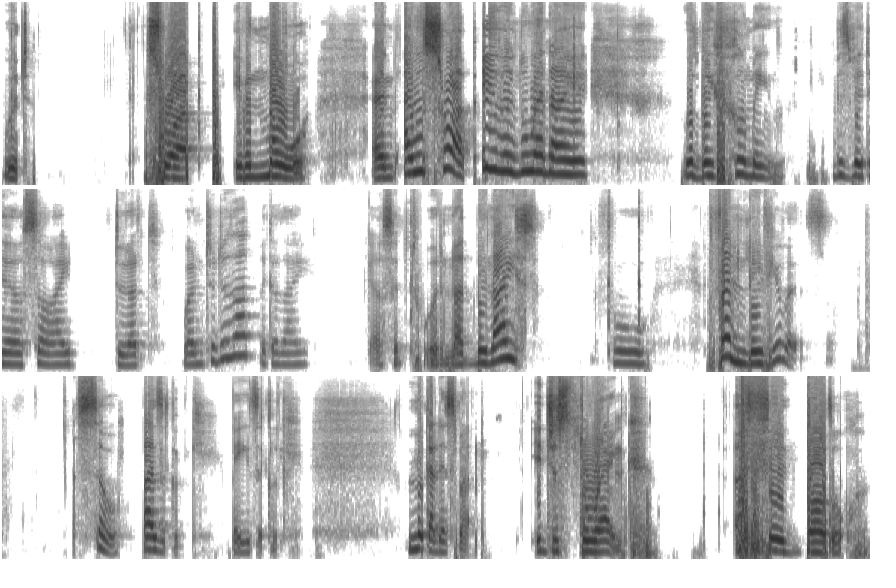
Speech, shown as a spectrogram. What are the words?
would throw up even more. And I will throw up even when I will be filming this video, so I do not want to do that because I guess it would not be nice for friendly viewers. So, basically, basically, look at this man. It just drank a feed bottle.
